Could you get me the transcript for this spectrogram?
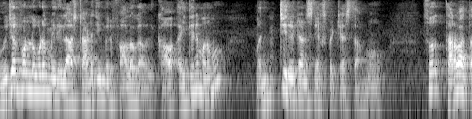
మ్యూచువల్ ఫండ్లో కూడా మీరు ఇలా స్ట్రాటజీ మీరు ఫాలో కావాలి. కా అయితేనే మనము మంచి రిటర్న్స్ని ఎక్స్పెక్ట్ చేస్తాము. సో తర్వాత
